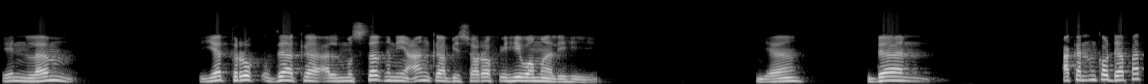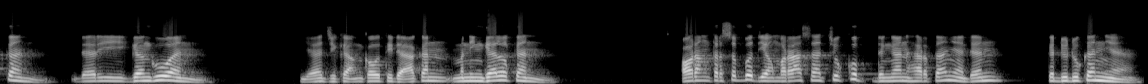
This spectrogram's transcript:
in lam yatruk dzaka al mustaghni anka bi syarafihi wa malihi. Ya. Dan akan engkau dapatkan dari gangguan. Ya jika engkau tidak akan meninggalkan orang tersebut yang merasa cukup dengan hartanya dan kedudukannya.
